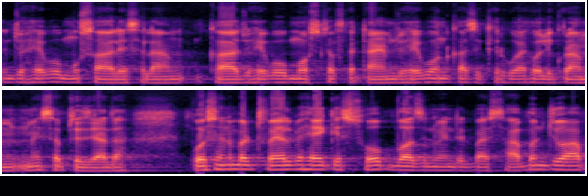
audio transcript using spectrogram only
جو ہے وہ موسیٰ علیہ السلام کا جو ہے وہ موسٹ آف دا ٹائم جو ہے وہ ان کا ذکر ہوا ہے ہولی قرآن میں سب سے زیادہ۔ کوشچن نمبر ٹویلو ہے کہ سوپ واز انوینٹڈ بائی صابن جو آپ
